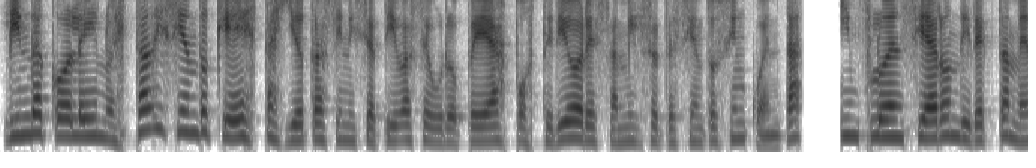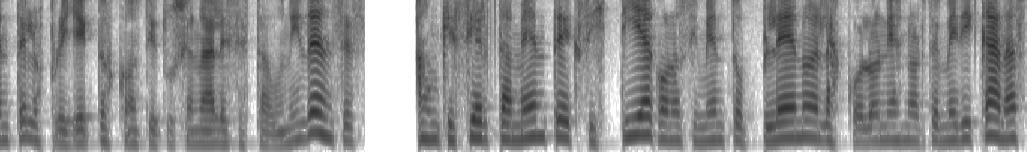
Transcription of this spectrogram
Linda Coley no está diciendo que estas y otras iniciativas europeas posteriores a 1750 influenciaron directamente los proyectos constitucionales estadounidenses, aunque ciertamente existía conocimiento pleno en las colonias norteamericanas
